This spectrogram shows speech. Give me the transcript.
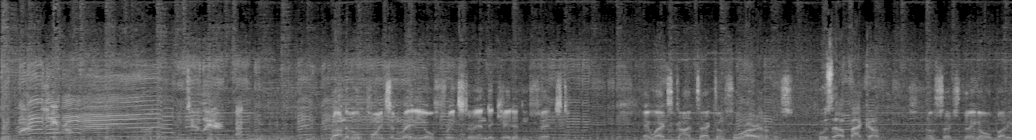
Delta 1, zero. Two later. Rendezvous points and radio freqs are indicated and fixed. AWACS contact on four-hour intervals. Who's our backup? No such thing, old buddy.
